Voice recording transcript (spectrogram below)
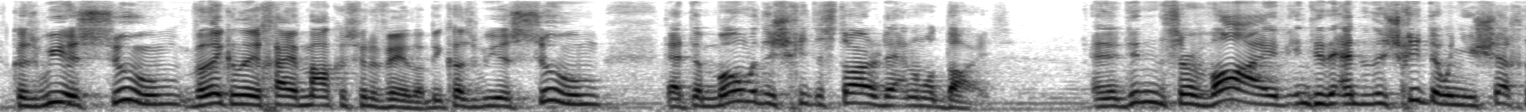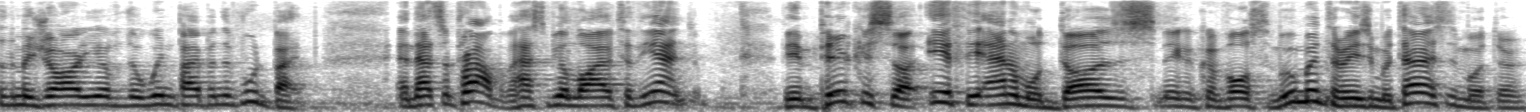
because we assume because we assume that the moment the shechita started, the animal died. And it didn't survive into the end of the shechita when you shechted the majority of the windpipe and the food pipe. And that's a problem. It has to be alive to the end. The empirikusa, uh, if the animal does make a convulsive movement, the reason muteris is mutter.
